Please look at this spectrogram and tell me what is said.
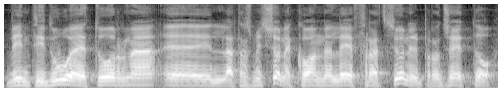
22 torna eh, la trasmissione con le frazioni, il progetto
